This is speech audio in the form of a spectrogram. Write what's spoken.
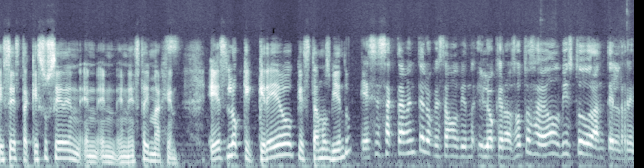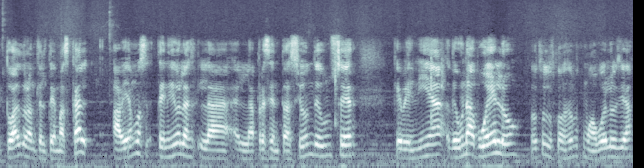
es esta. ¿Qué sucede en, esta imagen? ¿Es lo que creo que estamos viendo? Es exactamente lo que estamos viendo y lo que nosotros habíamos visto durante el ritual, durante el temazcal. Habíamos tenido la, presentación de un ser que venía de un abuelo, nosotros los conocemos como abuelos ya,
